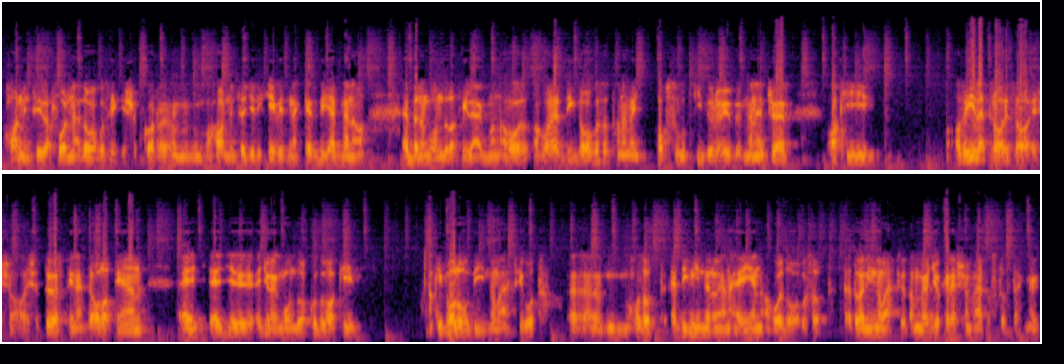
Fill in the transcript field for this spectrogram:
30 éve a Fordnál dolgozik, és akkor a 31. évét megkezdi ebben a, ebben a gondolatvilágban, ahol, ahol eddig dolgozott, hanem egy abszolút kívülről jövő menedzser, aki az életrajza és a, és a története alapján egy, egy, egy olyan gondolkodó, aki, aki valódi innovációt uh, hozott eddig minden olyan helyén, ahol dolgozott. Tehát olyan innovációt, amivel gyökeresen változtatták meg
